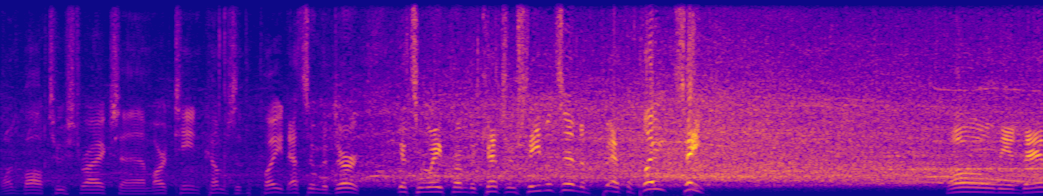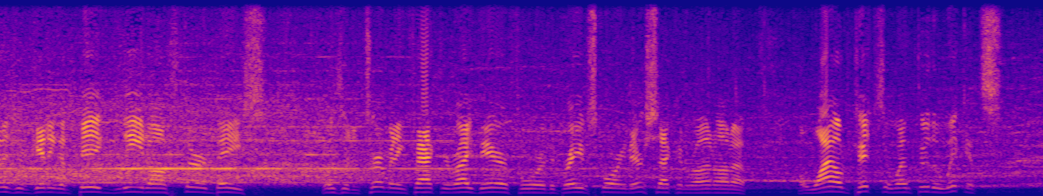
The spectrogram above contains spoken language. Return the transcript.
One ball, two strikes, and Martin comes to the plate. That's in the dirt. Gets away from the catcher Stephenson at the plate. Safe. Oh, the advantage of getting a big lead off third base was a determining factor right there for the Braves scoring their second run on a, a wild pitch that went through the wickets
